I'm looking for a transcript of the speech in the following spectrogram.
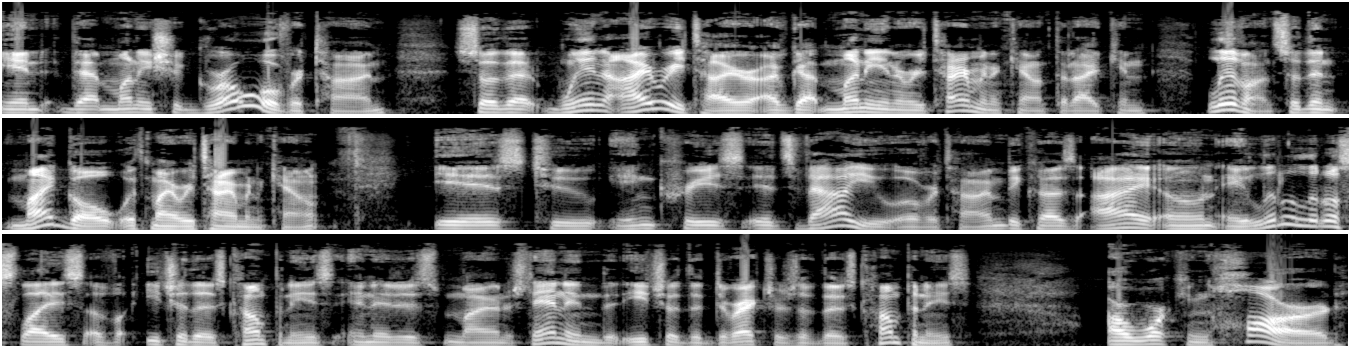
and that money should grow over time so that when I retire, I've got money in a retirement account that I can live on. So then my goal with my retirement account is to increase its value over time because I own a little little slice of each of those companies and it is my understanding that each of the directors of those companies are working hard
